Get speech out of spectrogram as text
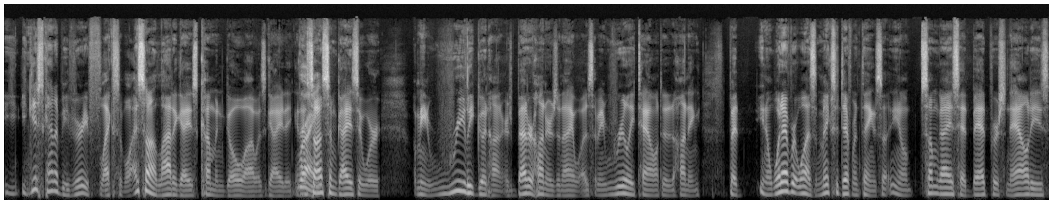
you, you just got to be very flexible. I saw a lot of guys come and go while I was guiding, and I saw some guys that were, I mean, really good hunters, better hunters than I was. I mean, really talented at hunting, but you know, whatever it was, a mix of different things. You know, some guys had bad personalities.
